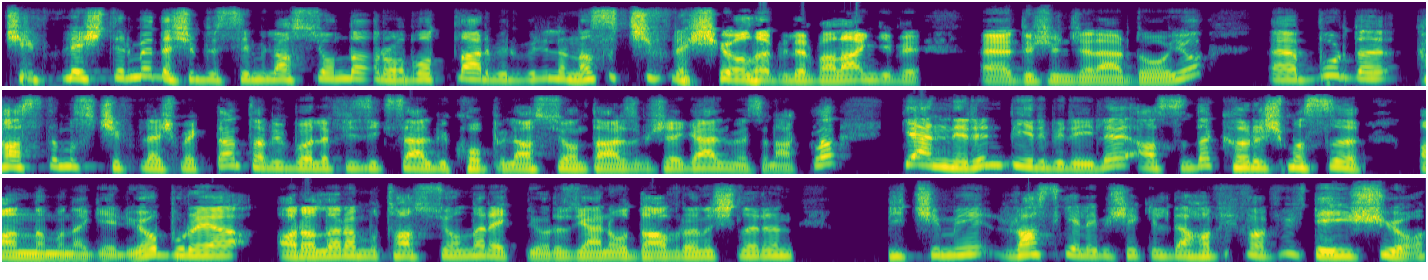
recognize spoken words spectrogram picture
Çiftleştirme de şimdi simülasyonda robotlar birbiriyle nasıl çiftleşiyor olabilir falan gibi e, düşünceler doğuyor. E, burada kastımız çiftleşmekten tabii böyle fiziksel bir kopülasyon tarzı bir şey gelmesin akla. Genlerin birbiriyle aslında karışması anlamına geliyor. Buraya aralara mutasyonlar ekliyoruz. Yani o davranışların biçimi rastgele bir şekilde hafif hafif değişiyor.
